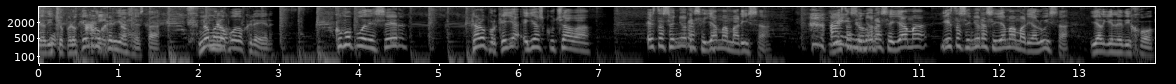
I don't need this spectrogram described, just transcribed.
y ha dicho, pero ¿qué brujería no. es esta? No me No. lo puedo creer. ¿Cómo puede ser? Claro, porque ella, ella escuchaba, esta señora se llama Marisa, y Ay, esta no. señora se llama, y esta señora se llama María Luisa. Y alguien le dijo,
